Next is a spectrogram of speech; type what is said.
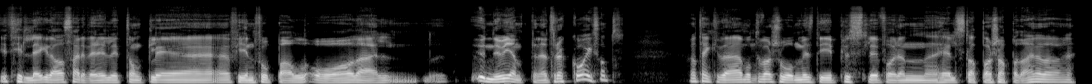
i tillegg da serverer litt ordentlig fin fotball, og det er unner jo jentene trøkk òg, ikke sant? Kan tenke deg motivasjonen hvis de plutselig får en helt stappa sjappe der. Da,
